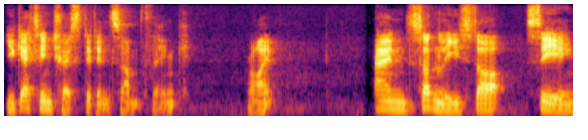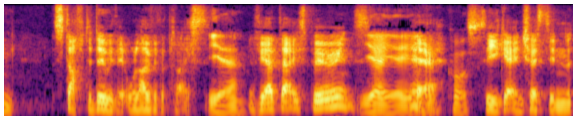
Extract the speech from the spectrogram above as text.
you get interested in something, right? And suddenly you start seeing stuff to do with it all over the place. Yeah. Have you had that experience? Yeah, yeah, yeah, of course. So you get interested in,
